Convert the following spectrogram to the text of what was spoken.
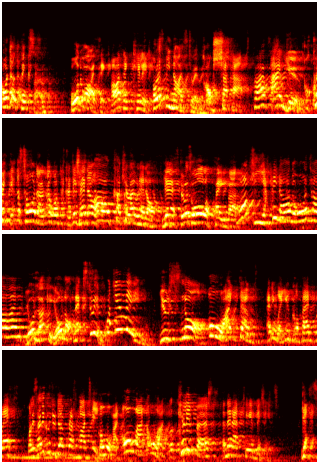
Oh, I don't think so. What do I think? I think kill him. Oh, let's be nice to him. Oh, shut up. And you. Oh, quick, get the sword out. I want to cut his head off. Oh, cut your own head off. Yes, do us all a favour. What's he yapping on all the time? You're lucky you're not next to him. What do you mean? You snore. Oh, I don't. Anyway, you've got bad breath. Well, it's only because you don't brush my teeth. Oh, all right, all right, all right. We'll kill him first and then have tea and biscuits. Yes.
